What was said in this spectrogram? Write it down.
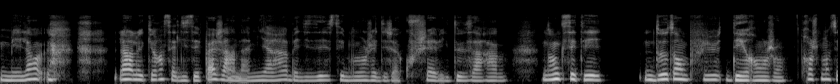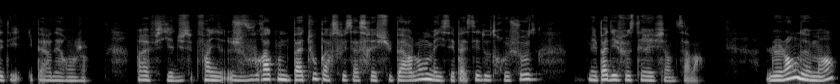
Mais là là, en l'occurrence, elle disait pas: «J'ai un ami arabe», elle disait: «C'est bon, j'ai déjà couché avec 2 arabes». Donc c'était d'autant plus dérangeant. Franchement, c'était hyper dérangeant. Bref, il y a du enfin, je vous raconte pas tout parce que ça serait super long, mais il s'est passé d'autres choses, mais pas des choses terrifiantes, ça va. Le lendemain,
